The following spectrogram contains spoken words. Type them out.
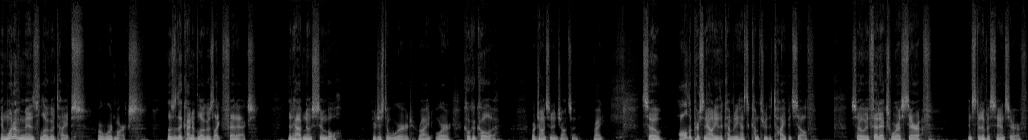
And one of them is logo types or word marks. Those are the kind of logos like FedEx that have no symbol. They're just a word, right? Or Coca-Cola or Johnson and Johnson, right? So all the personality of the company has to come through the type itself. So if FedEx were a serif instead of a sans serif,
